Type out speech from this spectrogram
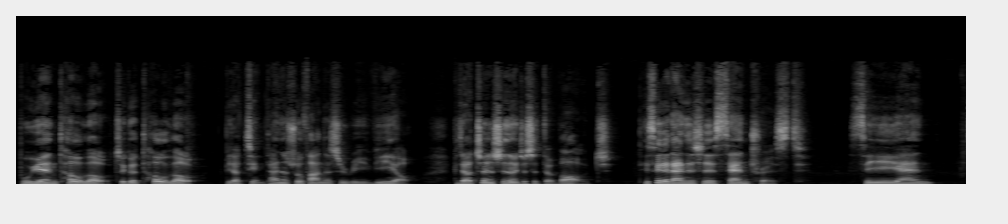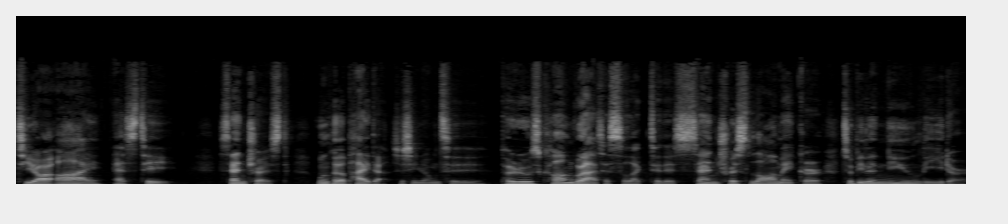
不愿透露。这个透露比较简单的说法呢是 reveal。比较正式呢，就是 divulge。第四个单词是 centrist，C-E-N-T-R-I-S-T，centrist，温和派的是形容词。Peru's Congress has selected a centrist lawmaker to be the new leader。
